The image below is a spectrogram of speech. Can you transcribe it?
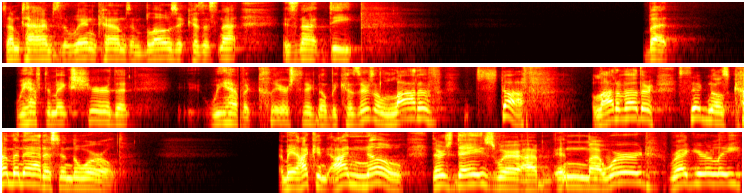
Sometimes the wind comes and blows it because it's not, it's not deep. But we have to make sure that we have a clear signal because there's a lot of stuff, a lot of other signals coming at us in the world. I mean, I can I know there's days where I'm in my word regularly,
